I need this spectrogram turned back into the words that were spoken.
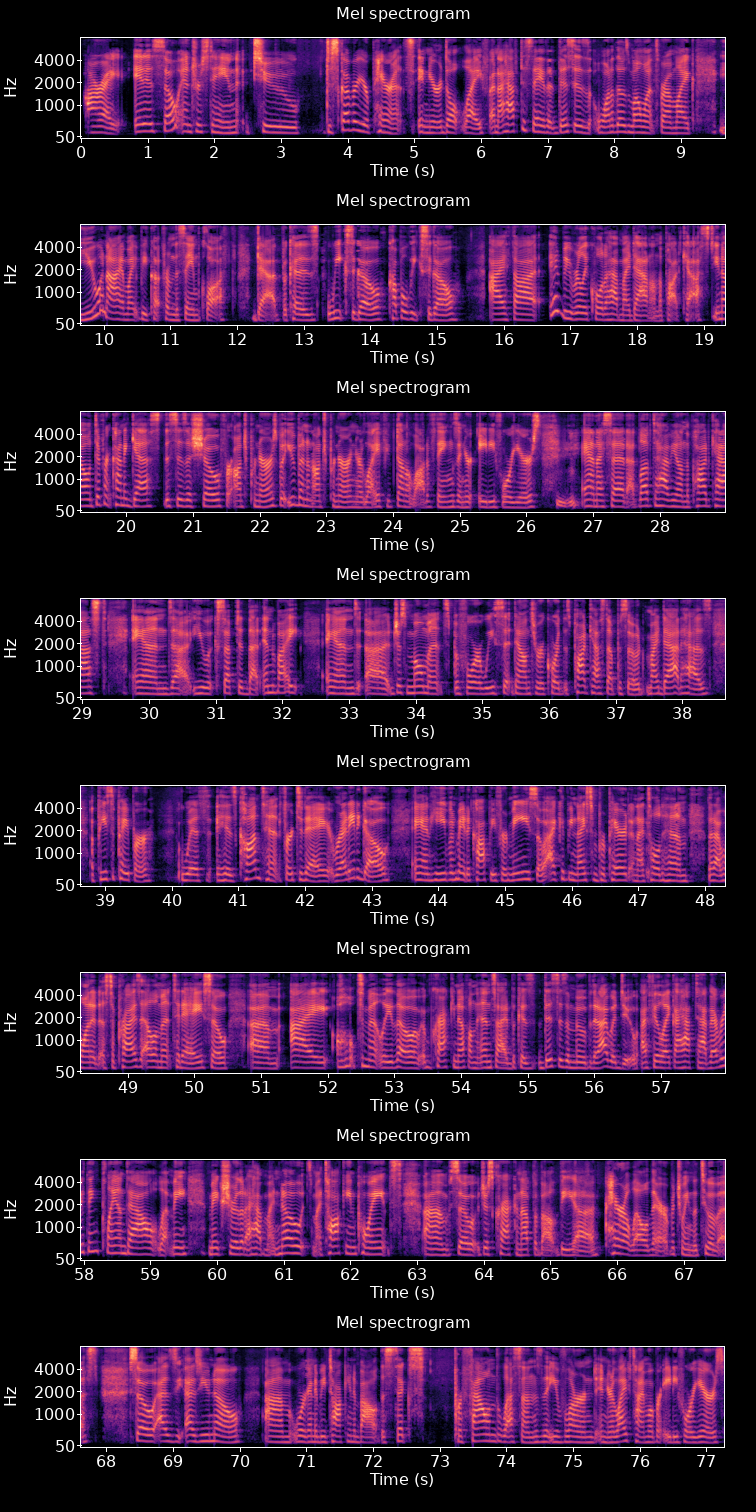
All right. It is so interesting to discover your parents in your adult life. And I have to say that this is one of those moments where I'm like, you and I might be cut from the same cloth, dad, because weeks ago, a couple weeks ago, I thought it'd be really cool to have my dad on the podcast. You know, different kind of guest. This is a show for entrepreneurs, but you've been an entrepreneur in your life. You've done a lot of things in your 84 years. Mm-hmm. And I said, I'd love to have you on the podcast. And uh, you accepted that invite. And uh, just moments before we sit down to record this podcast episode, my dad has a piece of paper with his content for today ready to go. And he even made a copy for me so I could be nice and prepared. And I told him that I wanted a surprise element today. So um, I ultimately, though, am cracking up on the inside because this is a move that I would do. I feel like I have to have everything planned out. Let me make sure that I have my notes, my talking points. Um, so just cracking up about the uh, parallel there between the two of us. So as as you know, um, we're going to be talking about the six profound lessons that you've learned in your lifetime over 84 years.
